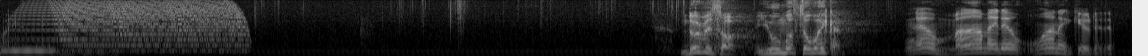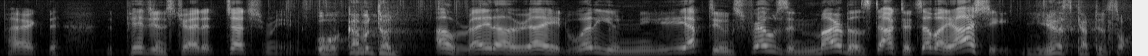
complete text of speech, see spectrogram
Korgath. Nervison, you must awaken. No, Mom, I don't want to go to the park. The, the pigeons try to touch me. Oh, Captain. All right, all right. What are you need? Neptune's frozen marbles, Dr. Tobayashi. Yes, Captain Son.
